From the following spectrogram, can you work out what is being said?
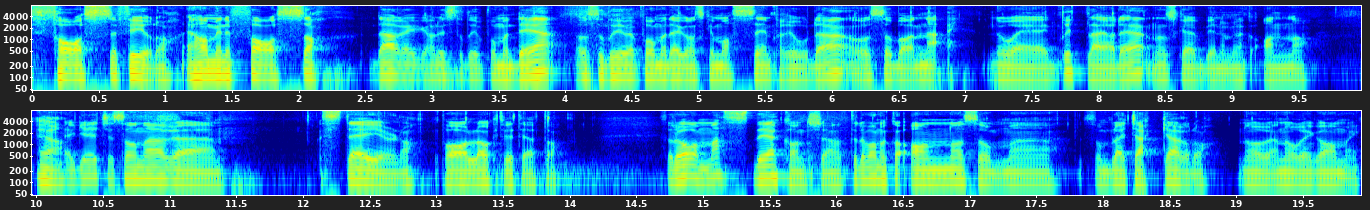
fasefyr, da. Jeg har mine faser der jeg har lyst til å drive på med det, og så driver jeg på med det ganske masse i en periode, og så bare Nei, nå er jeg drittlei av det, nå skal jeg begynne med noe annet. Ja. Jeg er ikke sånn der eh, stayer da, på alle aktiviteter. Så det var mest det, kanskje. At det var noe annet som, eh, som ble kjekkere da, når, når jeg ga meg.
